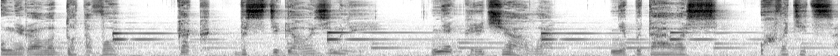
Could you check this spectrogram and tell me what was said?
умирала до того, как достигала земли. Не кричала, не пыталась ухватиться,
